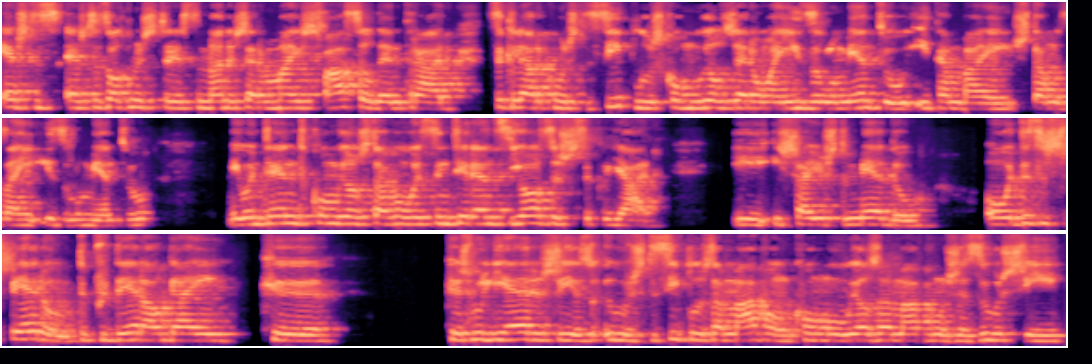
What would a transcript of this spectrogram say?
estas, estas últimas três semanas era mais fácil de entrar, se calhar com os discípulos, como eles eram em isolamento e também estamos em isolamento. Eu entendo como eles estavam a sentir ansiosos, se calhar, e, e cheios de medo ou desespero de perder alguém que, que as mulheres e os, os discípulos amavam como eles amavam Jesus. E,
